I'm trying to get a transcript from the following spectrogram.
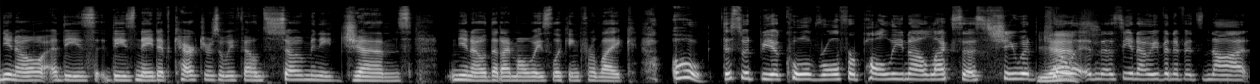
you know these these native characters that we found so many gems you know that i'm always looking for like oh this would be a cool role for paulina alexis she would yes. kill it in this you know even if it's not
